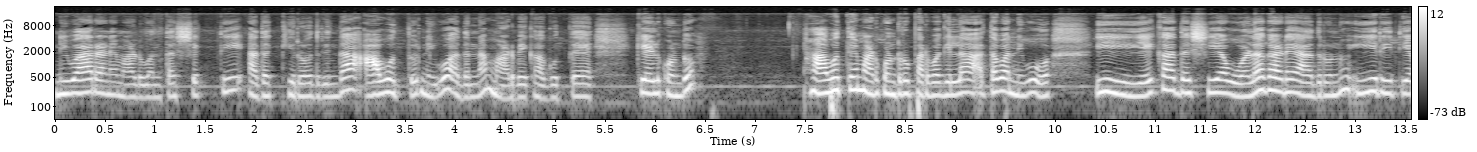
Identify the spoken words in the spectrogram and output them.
ನಿವಾರಣೆ ಮಾಡುವಂಥ ಶಕ್ತಿ ಅದಕ್ಕಿರೋದ್ರಿಂದ ಆವತ್ತು ನೀವು ಅದನ್ನು ಮಾಡಬೇಕಾಗುತ್ತೆ. ಕೇಳಿಕೊಂಡು ಆವತ್ತೇ ಮಾಡಿಕೊಂಡ್ರೂ ಪರವಾಗಿಲ್ಲ. ಅಥವಾ ನೀವು ಈ ಏಕಾದಶಿಯ ಒಳಗಡೆ ಆದ್ರೂ ಈ ರೀತಿಯ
